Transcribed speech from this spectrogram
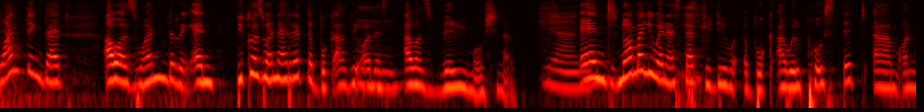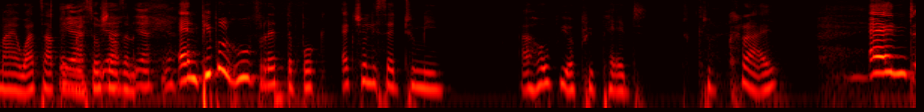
one thing that I was wondering, and because when I read the book, I'll be honest, Mm. I was very emotional. Yeah. And normally, when I start reading a book, I will post it um, on my WhatsApp and my socials, and and people who've read the book actually said to me, "I hope you are prepared to cry." and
